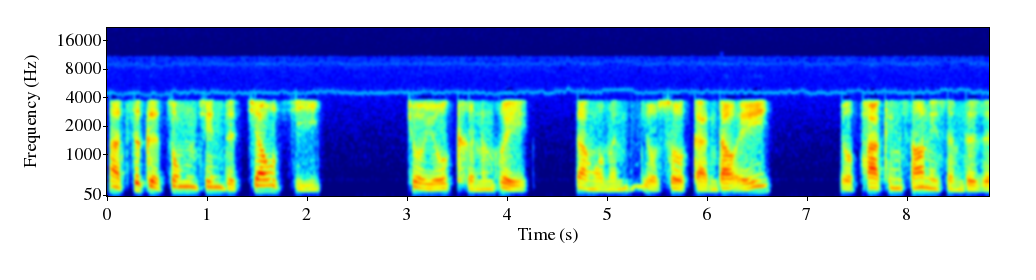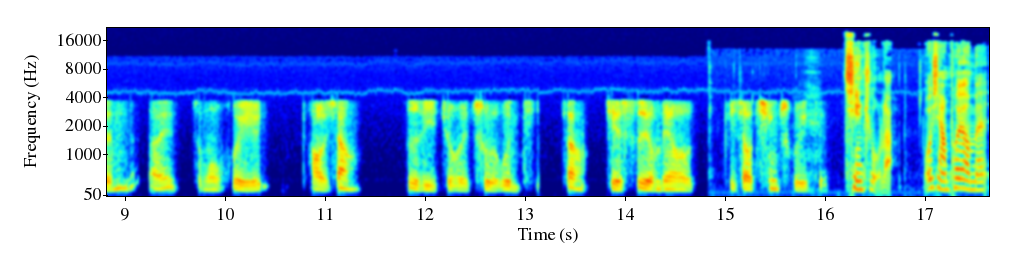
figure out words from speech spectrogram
那这个中间的交集，就有可能会让我们有时候感到，哎，有 Parkinsonism 的人，哎，怎么会好像智力就会出了问题？这样解释有没有比较清楚一点？清楚了。我想朋友们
